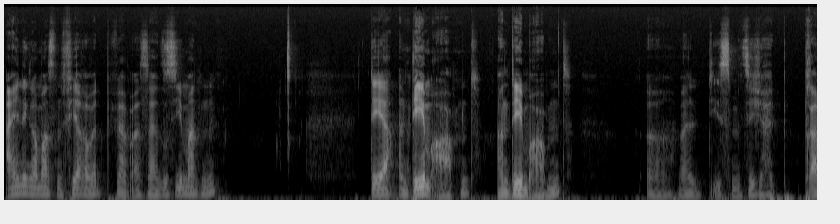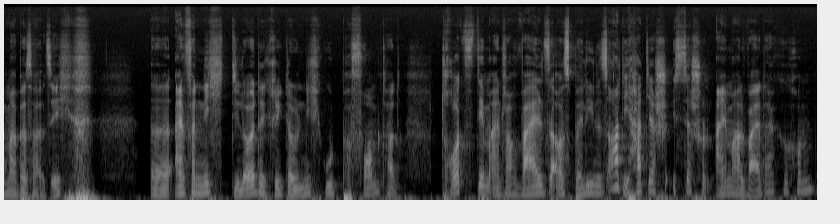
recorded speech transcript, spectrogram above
einigermaßen fairer Wettbewerb ist, sein muss, jemanden, der an dem Abend, an dem Abend, äh, weil die ist mit Sicherheit dreimal besser als ich, äh, einfach nicht die Leute kriegt und nicht gut performt hat, trotzdem einfach, weil sie aus Berlin ist, ah, die hat ja, ist ja schon einmal weitergekommen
